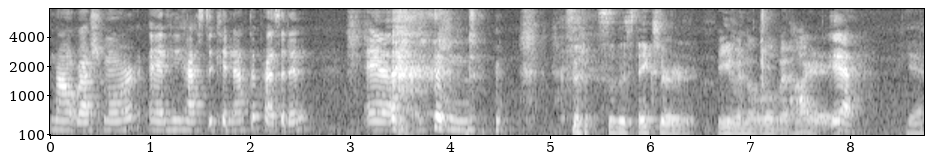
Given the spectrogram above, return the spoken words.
Mount Rushmore and he has to kidnap the president and so, so the stakes are even a little bit higher. yeah. Yeah.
